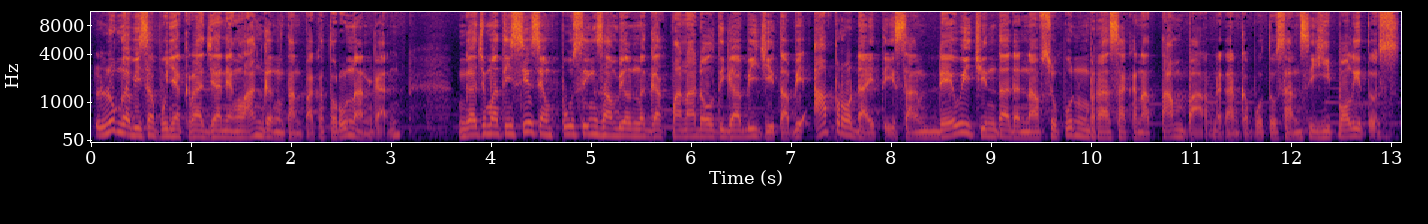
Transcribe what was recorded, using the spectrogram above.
lu gak bisa punya kerajaan yang langgeng tanpa keturunan kan? Nggak cuma Theseus yang pusing sambil negak panadol tiga biji, tapi Aphrodite, sang dewi cinta dan nafsu pun merasa kena tampar dengan keputusan si Hippolytus.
